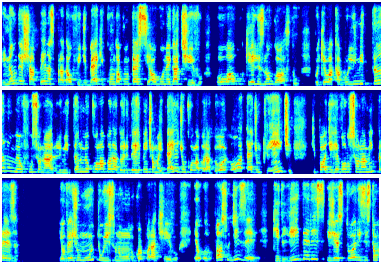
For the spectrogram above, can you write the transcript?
e não deixar apenas para dar o feedback quando acontece algo negativo ou algo que eles não gostam, porque eu acabo limitando o meu funcionário, limitando o meu colaborador e de repente é uma ideia de um colaborador ou até de um cliente que pode revolucionar a minha empresa. Eu vejo muito isso no mundo corporativo. Eu, posso dizer que líderes e gestores estão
